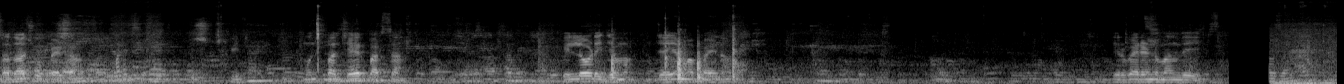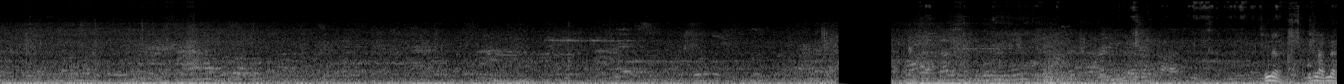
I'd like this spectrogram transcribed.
సదాశివపేట మున్సిపల్ చైర్పర్సన్ పిల్లోడి జమ జయమ్మ పైన ఇరవై రెండు మంది Ina, ilan na.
